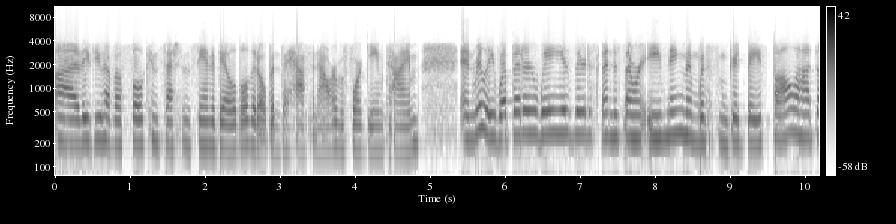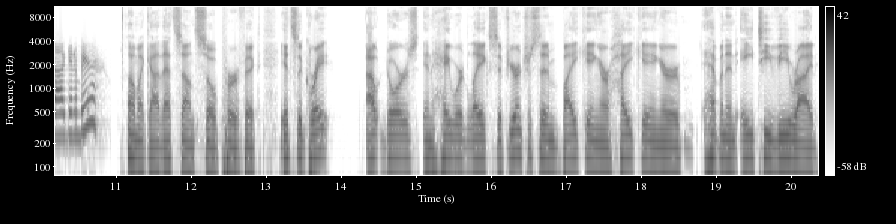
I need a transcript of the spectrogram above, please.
Uh, they do have a full concession stand available that opens a half an hour before game time. And really, what better way is there to spend a summer evening than with some good baseball, a hot dog, and a beer? Oh my God, that sounds so perfect. It's a great outdoors in Hayward Lakes. If you're interested in biking or hiking or having an ATV ride,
